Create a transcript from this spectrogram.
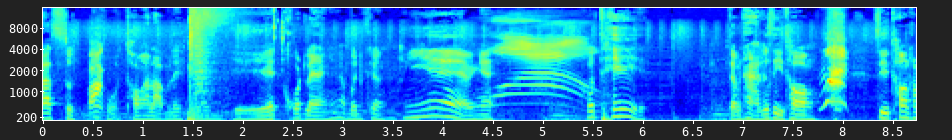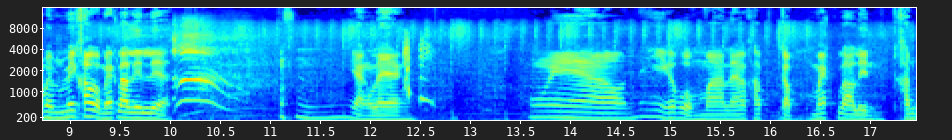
ล่าสุด โอ้โหทองอลามเลยเฮ็ดโคตรแรงอะเบิ้ลเครื่องเนี่ยเป็นไงโคตรเท่ แต่ปัญหาคือสีทอง สีทองทำไมมันไม่เข้ากับแมคลาเรนเลยอะอื้อหืออย่างแรง แววนี่ครับผมมาแล้วครับกับแมคลาเรนคัน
